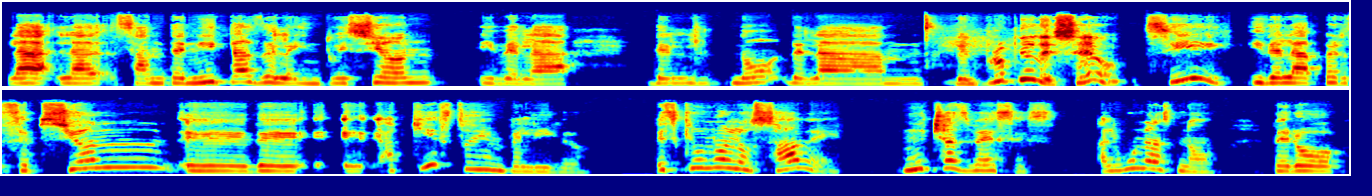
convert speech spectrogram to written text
las antenitas de la intuición y de la, del, ¿no? De la... Mm, del propio deseo. Sí, y de la percepción eh, de, eh, aquí estoy en peligro. Es que uno lo sabe, muchas veces, algunas no, pero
